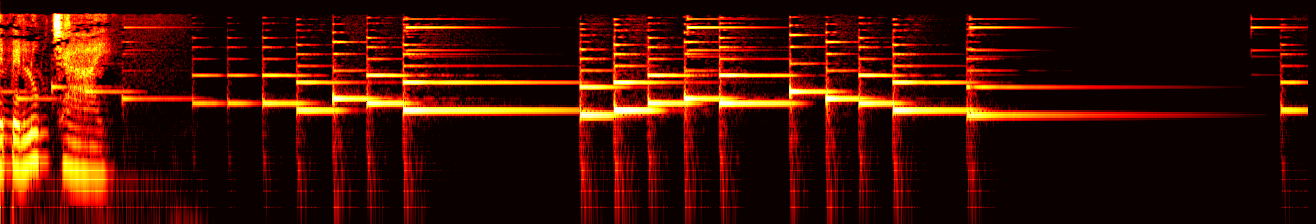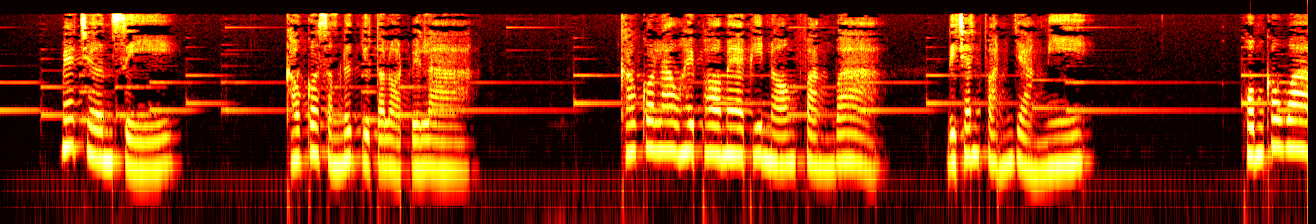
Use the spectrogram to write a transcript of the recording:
ยเป็นลูกชาย แม่เชิญสี เขาก็สำนึกอยู่ตลอดเวลา เขาก็เล่าให้พ่อแม่พี่น้องฟังว่า ดิฉันฝันอย่างนี้ ผมก็ว่า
